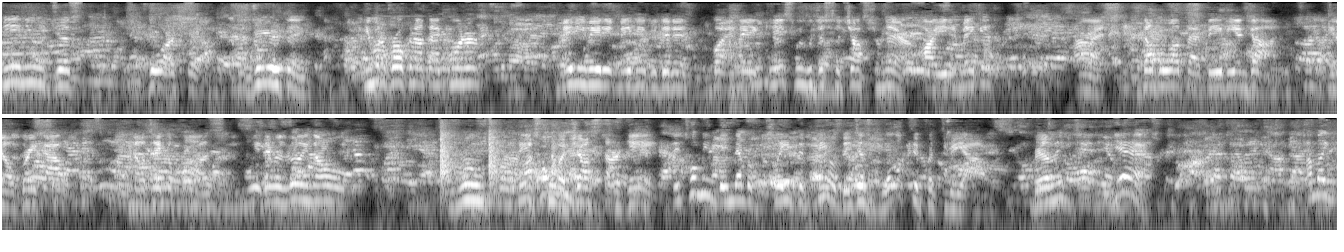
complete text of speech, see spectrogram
me and you just do our shit. Do your thing. You would have broken out that corner. Maybe you made it, maybe if you didn't. But in any case, we would just adjust from there. All right, you didn't make it? All right, double up that baby and God. You know, break out, you know, take a pause. We, there was really no room for us to adjust our game. they told me they never played the field. They just walked it for three hours. Really? Yeah. I'm like,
